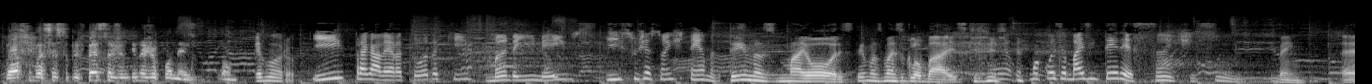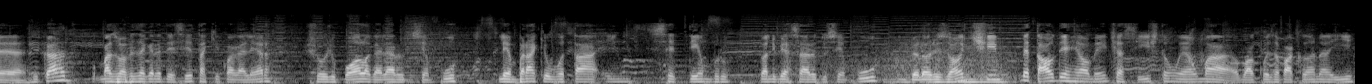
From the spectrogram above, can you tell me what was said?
O próximo vai ser sobre festa junina japonesa. Pronto. Demorou. E pra galera toda que mandem e-mails e sugestões de temas. Temas maiores, temas mais globais. Que... É, uma coisa mais interessante, sim. Bem, é, Ricardo? Mais uma vez agradecer, estar tá aqui com a galera. Show de bola, galera do Shampoo. Lembrar que eu vou estar tá em setembro do aniversário do Sempu em Belo Horizonte. Metalder realmente assistam, é uma, uma coisa bacana aí,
